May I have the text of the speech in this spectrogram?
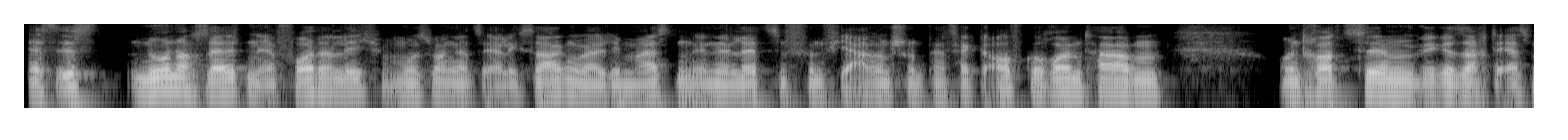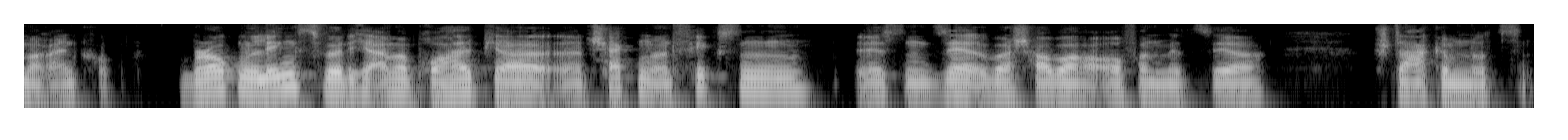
Es ist nur noch selten erforderlich, muss man ganz ehrlich sagen, weil die meisten in den letzten fünf Jahren schon perfekt aufgeräumt haben. Und trotzdem, wie gesagt, erstmal reingucken. Broken Links würde ich einmal pro Halbjahr äh, checken und fixen. Ist ein sehr überschaubarer Aufwand mit sehr starkem Nutzen.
